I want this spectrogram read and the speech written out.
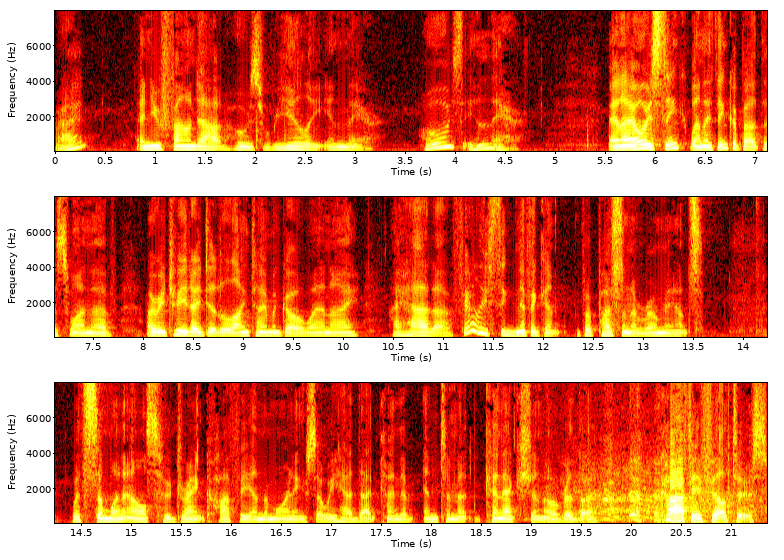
right? And you found out who's really in there. Who's in there? And I always think, when I think about this one, of a retreat I did a long time ago when I, I had a fairly significant Vipassana romance with someone else who drank coffee in the morning, so we had that kind of intimate connection over the coffee filters.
